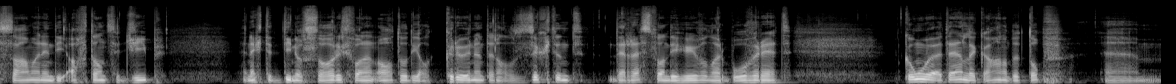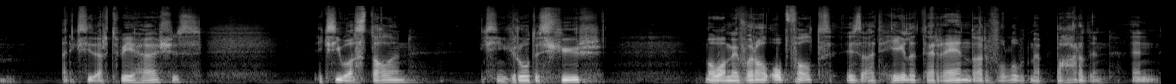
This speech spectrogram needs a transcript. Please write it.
samen in die afstandse jeep. Een echte dinosaurus van een auto die al kreunend en al zuchtend de rest van die heuvel naar boven rijdt. Komen we uiteindelijk aan op de top. Um, en ik zie daar twee huisjes. Ik zie wat stallen. Ik zie een grote schuur. Maar wat mij vooral opvalt, is dat het hele terrein daar volop met paarden. En,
